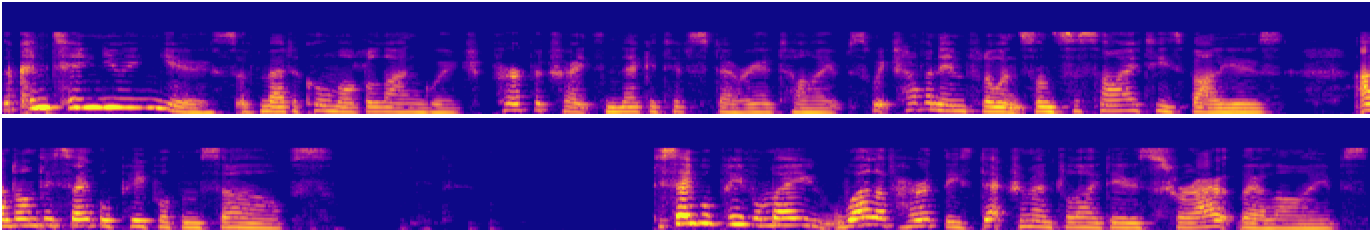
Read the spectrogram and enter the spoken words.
The continuing use of medical model language perpetrates negative stereotypes which have an influence on society's values and on disabled people themselves. Disabled people may well have heard these detrimental ideas throughout their lives,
